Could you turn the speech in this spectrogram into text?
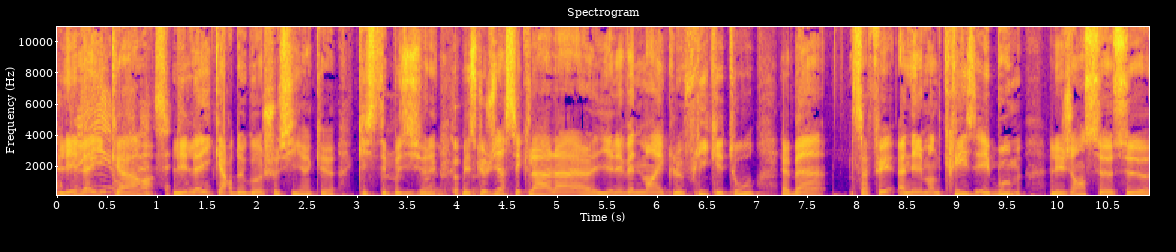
les laïcars, en fait, c'est les laïcars de gauche aussi, hein, que, qui s'étaient Mm. positionnés. Ouais, Mais ce que je veux dire, c'est que là, là, il y a l'événement avec le flic et tout. Eh ben, ça fait un élément de crise et boum, les gens se se,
